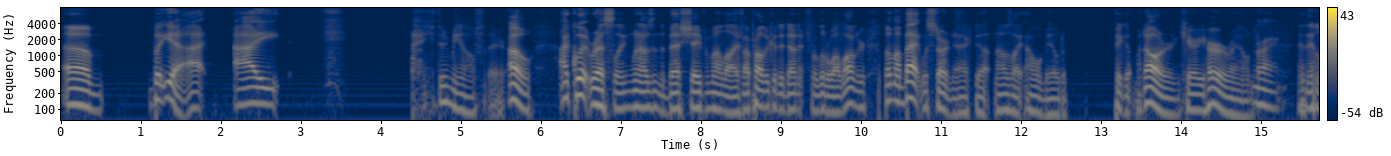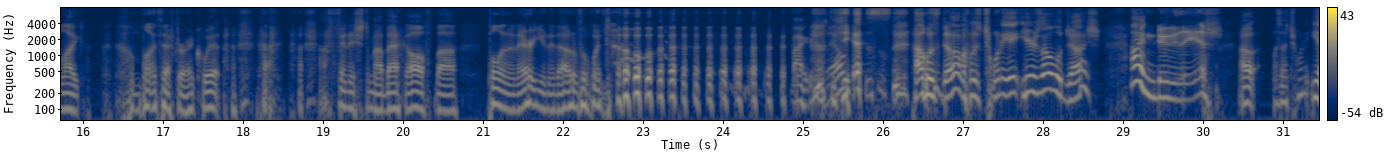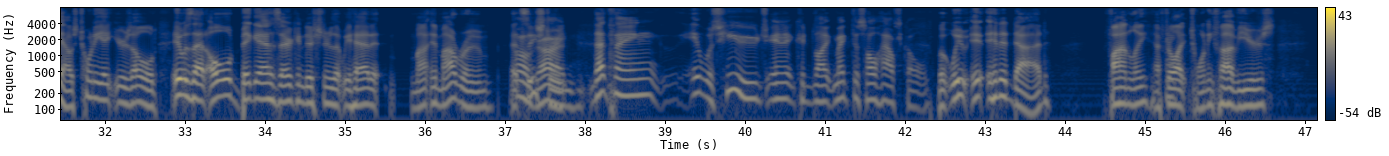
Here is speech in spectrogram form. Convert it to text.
um, but yeah, I, I, you threw me off there. Oh, I quit wrestling when I was in the best shape of my life. I probably could have done it for a little while longer, but my back was starting to act up, and I was like, I won't be able to pick up my daughter and carry her around. Right. And then, like a month after I quit, I finished my back off by pulling an air unit out of the window. By yourself. yes, I was dumb. I was 28 years old, Josh. I can do this. I, was I 20? Yeah, I was 28 years old. It was that old big ass air conditioner that we had at my in my room at oh C God, Street. that thing. It was huge, and it could like make this whole house cold. But we it, it had died finally after mm. like 25 years,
